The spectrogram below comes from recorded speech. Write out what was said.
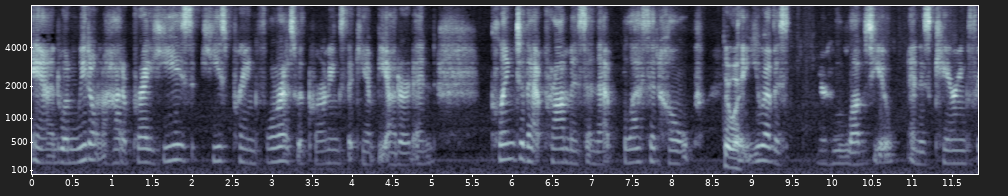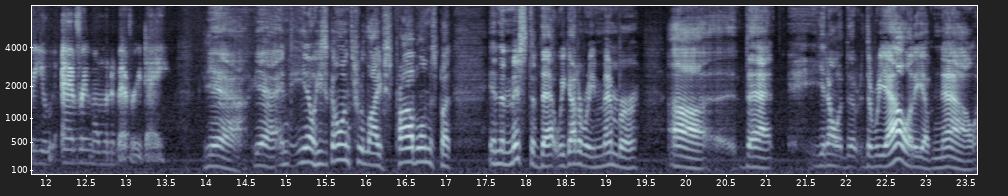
And when we don't know how to pray, He's He's praying for us with groanings that can't be uttered. And cling to that promise and that blessed hope that you have a savior who loves you and is caring for you every moment of every day. Yeah, yeah. And, you know, he's going through life's problems, but in the midst of that, we got to remember uh, that, you know, the, the reality of now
